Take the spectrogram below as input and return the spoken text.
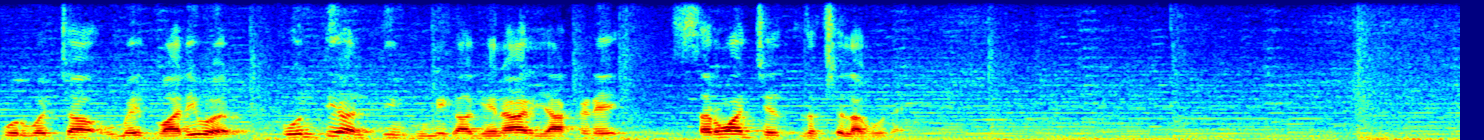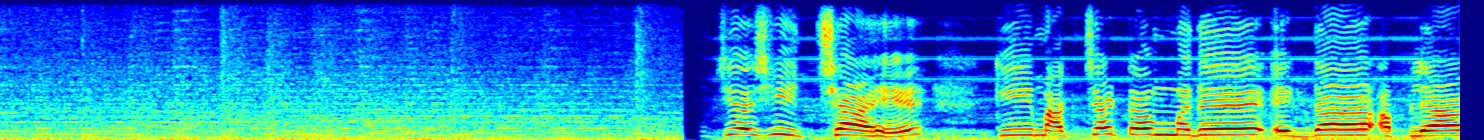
पूर्वच्या उमेदवारीवर कोणती अंतिम भूमिका घेणार याकडे सर्वांचेच लक्ष लागून आहे. आमची अशी इच्छा आहे की मागच्या टर्ममध्ये एकदा आपल्या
